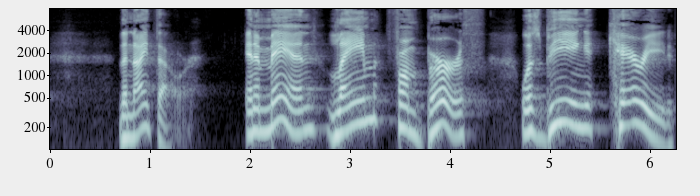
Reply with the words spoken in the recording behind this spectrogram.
the ninth hour, and a man, lame from birth, was being carried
